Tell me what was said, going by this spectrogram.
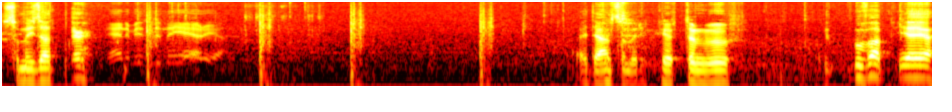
Somebody's out there. Enemies in the area. I downed somebody. You have to move. Move up. Yeah, yeah.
